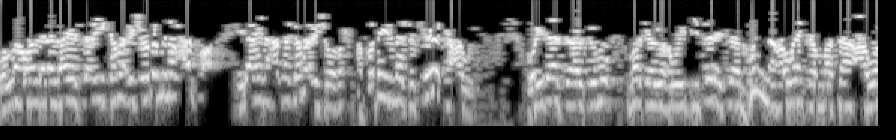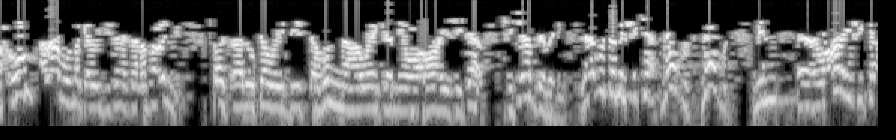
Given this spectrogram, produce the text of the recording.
wallahu allana laa yastaxyii kama xishoodo min alxaqa ilaahayna xaqa kama xishoodo afadhihin meesha kaca wey waidaa sa'altumu markaad wax weydiisanaysaan hunna haweenka mataaca waxuun alaabuu markaad weydiisanaysaan amba cilmi fas'aluu ka weydiista hunna haweenka min waraa'i xijaab xijaab dabadi laabudda min xijaab laabud laabud min waraa'i xijaab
